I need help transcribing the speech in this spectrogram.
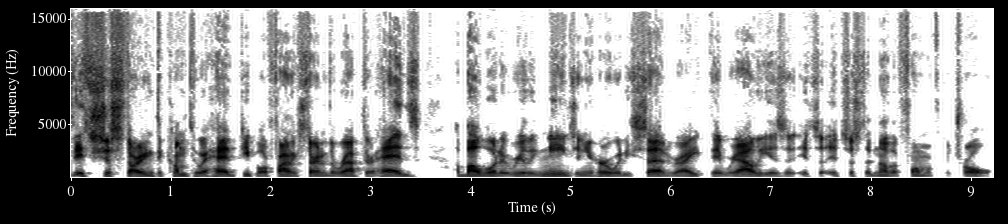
it's just starting to come to a head. People are finally starting to wrap their heads about what it really means. And you heard what he said, right? The reality is it's it's just another form of control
